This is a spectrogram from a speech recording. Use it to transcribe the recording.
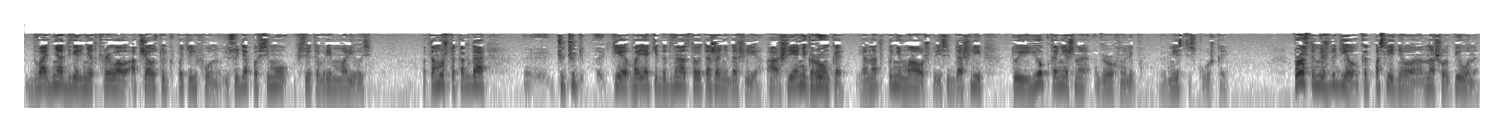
два дня дверь не открывала, общалась только по телефону. И, судя по всему, все это время молилась. Потому что, когда э, чуть-чуть те вояки до 12 этажа не дошли, а шли они громко, и она-то понимала, что если бы дошли, то ее бы, конечно, грохнули бы вместе с кошкой. Просто между делом, как последнего нашего пиона.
